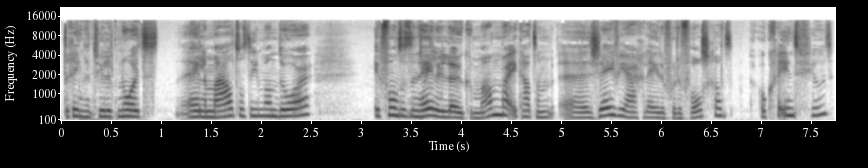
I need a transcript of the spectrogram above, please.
dringt natuurlijk nooit helemaal tot iemand door ik vond het een hele leuke man, maar ik had hem uh, zeven jaar geleden voor de Volkskrant ook geïnterviewd.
